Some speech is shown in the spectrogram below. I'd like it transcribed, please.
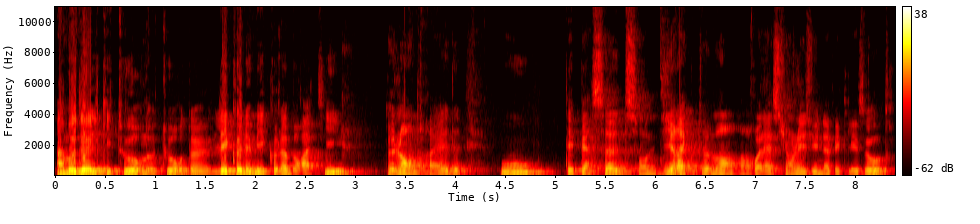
un modèle qui tourne autour de l'économie collaborative, de l'entraide, où des personnes sont directement en relation les unes avec les autres,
